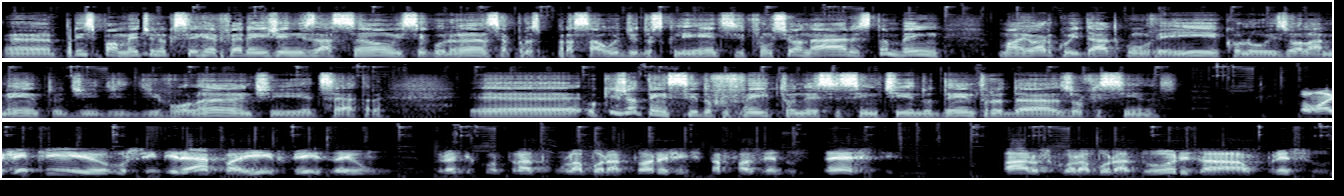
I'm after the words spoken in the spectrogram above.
é, principalmente no que se refere à higienização e segurança para a saúde dos clientes e funcionários, também maior cuidado com o veículo, isolamento de, de, de volante, etc. É, o que já tem sido feito nesse sentido dentro das oficinas? Bom, a gente, o Sindirepa aí fez aí um grande contrato com o laboratório, a gente está fazendo os testes para os colaboradores a um preço,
